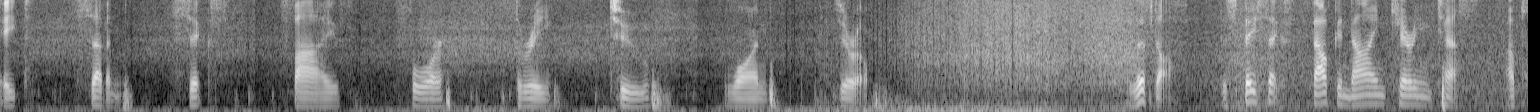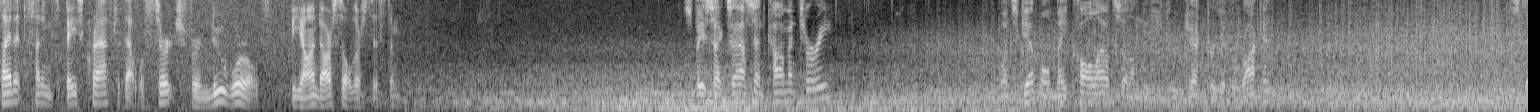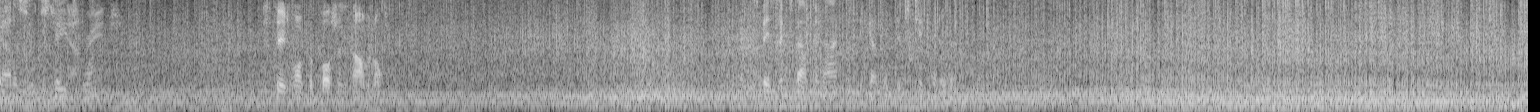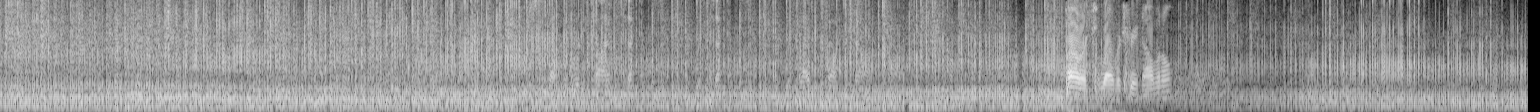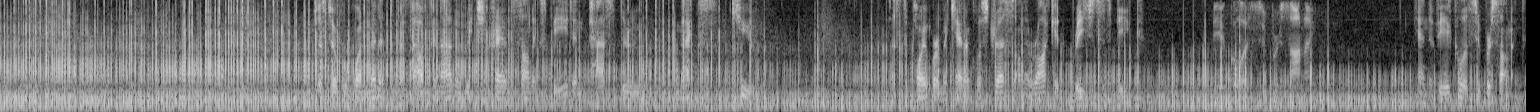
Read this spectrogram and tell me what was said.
eight, seven, six, five, four, three, two, one, zero. Liftoff. The SpaceX Falcon 9 carrying Tess, a planet hunting spacecraft that will search for new worlds beyond our solar system. SpaceX ascent commentary. Once again, we'll make callouts on the trajectory of the rocket. Status of stage one. Stage one propulsion nominal. And the SpaceX Falcon 9 has begun the pitch kick maneuver. Just about 45 seconds, seconds to fly the Falcon 9. Power telemetry nominal. Just over one minute, the Falcon 9 will reach transonic speed and pass through max Q. That's the point where mechanical stress on the rocket reached its peak, Vehicle is supersonic. and the vehicle is supersonic.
